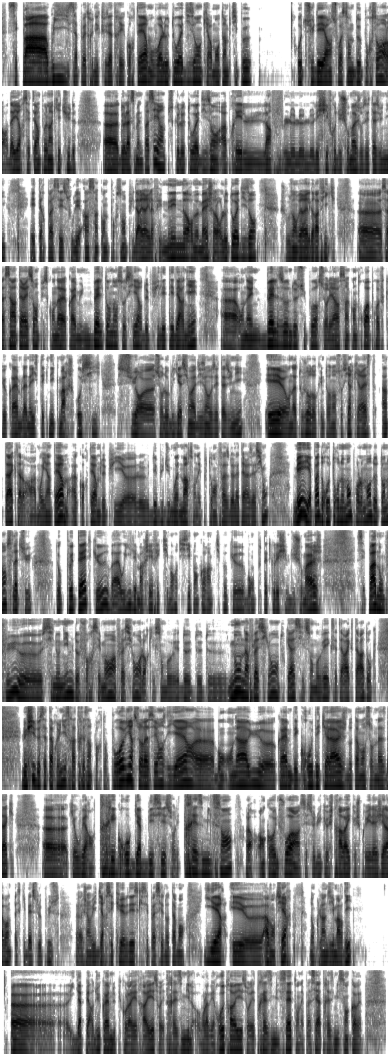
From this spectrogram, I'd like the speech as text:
c'est pas, oui, ça peut être une excuse à très court terme. On voit le taux à 10 ans qui remonte un petit peu au-dessus des 1,62%. Alors d'ailleurs, c'était un peu l'inquiétude euh, de la semaine passée, hein, puisque le taux à 10 ans, après les chiffres du chômage aux États-Unis, était repassé sous les 1,50%. Puis derrière, il a fait une énorme mèche. Alors le taux à 10 ans, je vous enverrai le graphique, euh, c'est assez intéressant puisqu'on a quand même une belle tendance haussière depuis l'été dernier. Euh, on a une belle zone de support sur les 1,53, preuve que quand même l'analyse technique marche aussi sur, sur l'obligation à 10 ans aux États-Unis. Et on a toujours donc une tendance haussière qui reste intacte. Alors à moyen terme, à court terme, depuis le début du mois de mars, on est plutôt en phase de latérisation. Mais il n'y a pas de retournement pour le moment de tendance là-dessus. Donc peut-être que, bah oui, les marchés effectivement anticipent encore un petit peu que, bon, peut-être que les chiffres du chômage, c'est pas non plus synonyme de forcément inflation alors qu'ils sont mauvais, de, non-inflation en tout cas s'ils sont mauvais, etc., etc. Donc le chiffre de cet après-midi sera très important. Pour revenir sur la séance d'hier, on a eu quand même des gros décalages, notamment sur le Nasdaq. qui a ouvert en très gros gap baissier sur les 13 100. Alors encore une fois, hein, c'est celui que je travaille, que je privilégie à la vente parce qu'il baisse le plus j'ai envie de dire c'est QFD, ce qui s'est passé notamment hier et avant-hier, donc lundi et mardi. Il a perdu quand même depuis qu'on l'avait travaillé sur les 13 000, on l'avait retravaillé sur les 13 007, on est passé à 13 100 quand même.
